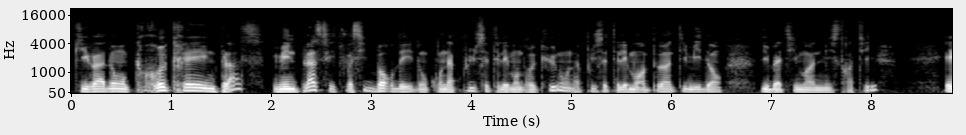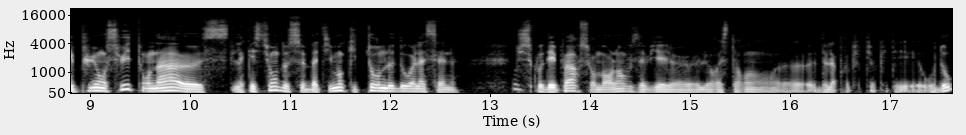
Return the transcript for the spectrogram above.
qui va donc recréer une place, mais une place cette fois-ci bordée. Donc on n'a plus cet élément de recul, on n'a plus cet élément un peu intimidant du bâtiment administratif. Et puis ensuite, on a euh, la question de ce bâtiment qui tourne le dos à la Seine. Puisqu'au départ, sur Morlan, vous aviez le, restaurant euh, de la préfecture qui était au dos.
